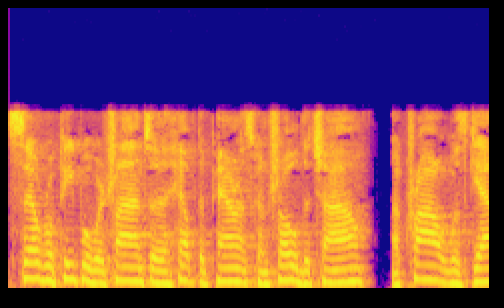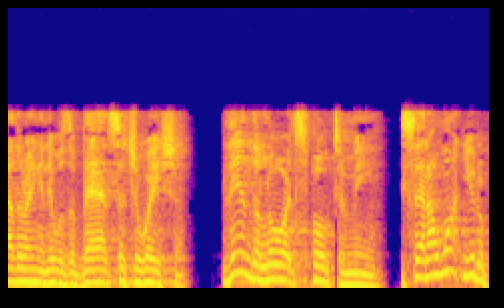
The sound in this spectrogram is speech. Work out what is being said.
Several people were trying to help the parents control the child. A crowd was gathering and it was a bad situation. Then the Lord spoke to me. He said, I want you to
